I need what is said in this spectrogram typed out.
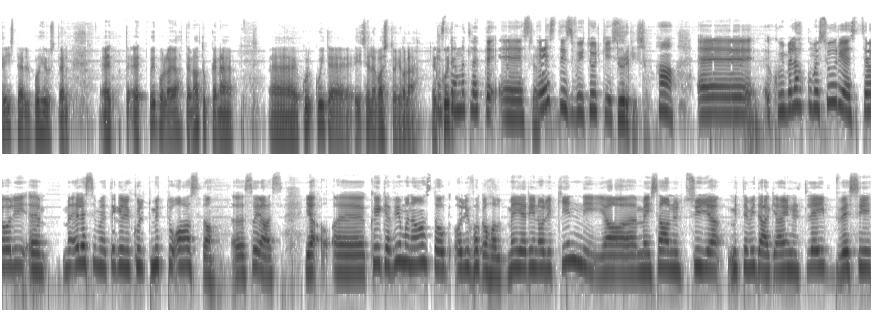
teistel põhjustel. et, et võib-olla jah, te natukene, kui, kui te selle vastu ei ole. kas te, te mõtlete Eestis või Türgis? Türgis. kui me lahkume Süüriast, see oli me elasime tegelikult mitu aasta sõjas ja kõige viimane aasta oli väga halb. meie riin oli kinni ja me ei saanud süüa mitte midagi, ainult leib, vesi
